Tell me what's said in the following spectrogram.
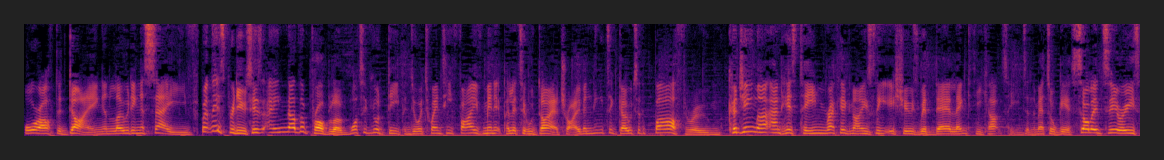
or after dying and loading a save. But this produces another problem. What if you're deep into a 25 minute political diatribe and need to go to the bathroom? Kojima and his team recognised the issues with their lengthy cutscenes in the Metal Gear Solid series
